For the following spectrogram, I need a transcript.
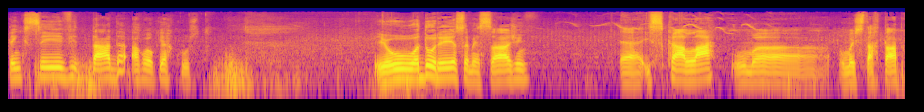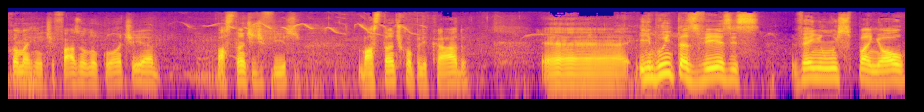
tem que ser evitada a qualquer custo. Eu adorei essa mensagem. É, escalar uma, uma startup como a gente faz no Nuclonte é bastante difícil, bastante complicado. É, e muitas vezes vem um espanhol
